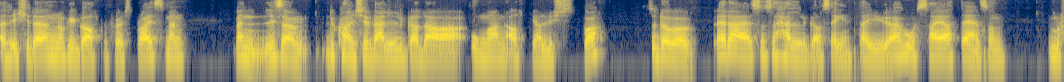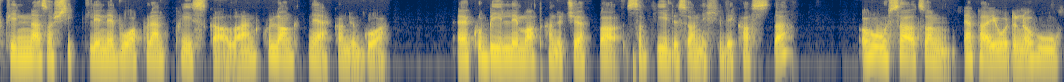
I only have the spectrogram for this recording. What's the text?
altså Ikke det er noe galt med First Price, men, men liksom, du kan ikke velge det ungene alltid har lyst på. Så da er det sånn som Helga som jeg intervjuer, hun sier at det er en sånn, du må finne et sånn skikkelig nivå på den prisskalaen. Hvor langt ned kan du gå? Eh, hvor billig mat kan du kjøpe samtidig som den ikke blir kasta? Og hun sa at sånn, en periode når hun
